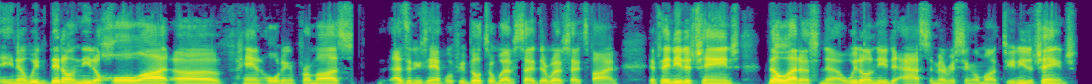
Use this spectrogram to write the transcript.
you know we they don't need a whole lot of hand holding from us as an example, if we built a website, their website's fine. If they need a change, they'll let us know. We don't need to ask them every single month, do you need a change?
